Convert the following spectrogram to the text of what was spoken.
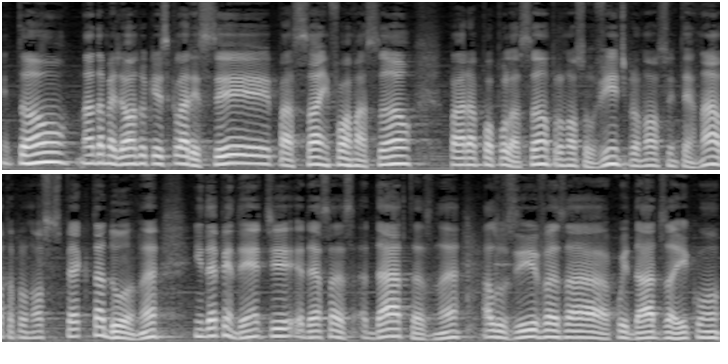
Então, nada melhor do que esclarecer, passar informação para a população, para o nosso ouvinte, para o nosso internauta, para o nosso espectador, né? independente dessas datas né? alusivas a cuidados aí com,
